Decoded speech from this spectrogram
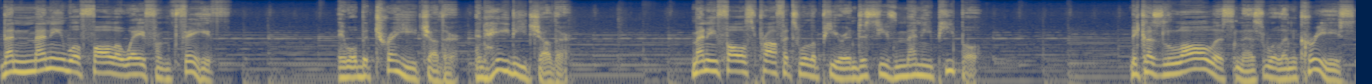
Then many will fall away from faith. They will betray each other and hate each other. Many false prophets will appear and deceive many people. Because lawlessness will increase,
